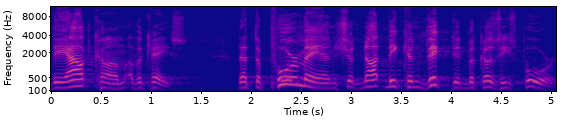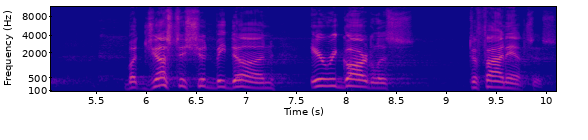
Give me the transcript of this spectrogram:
the outcome of a case. That the poor man should not be convicted because he's poor, but justice should be done irregardless to finances.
